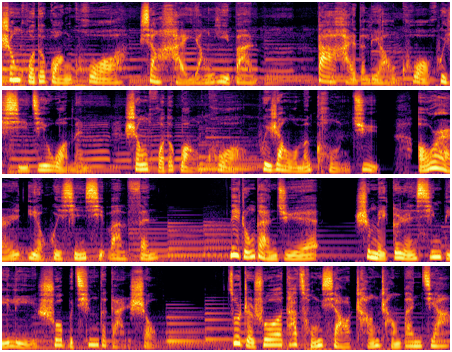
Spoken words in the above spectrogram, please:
生活的广阔像海洋一般，大海的辽阔会袭击我们；生活的广阔会让我们恐惧，偶尔也会欣喜万分。那种感觉，是每个人心底里说不清的感受。作者说，他从小常常搬家，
